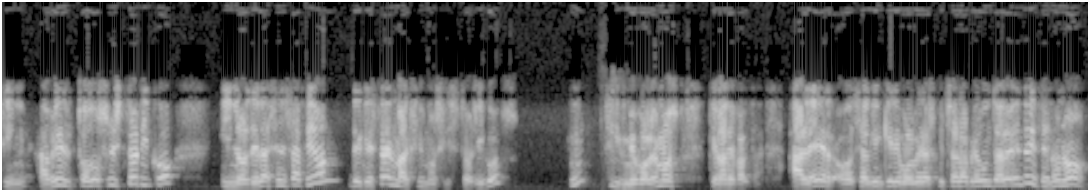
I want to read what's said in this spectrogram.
sin abrir todo su histórico y nos dé la sensación de que está en máximos históricos. Si me volvemos, que no hace falta, a leer, o si alguien quiere volver a escuchar la pregunta del evento, dice, no, no,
